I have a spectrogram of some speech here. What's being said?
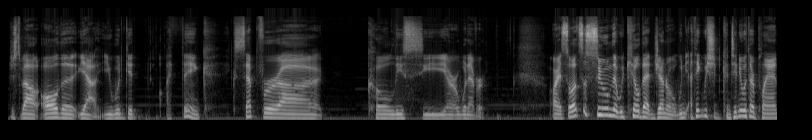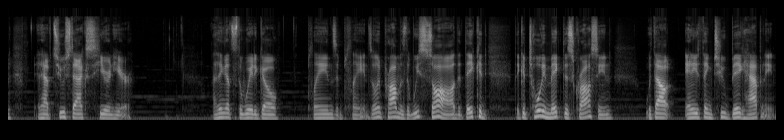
just about all the. Yeah, you would get. I think, except for uh, Colisi or whatever. All right, so let's assume that we killed that general. We, I think we should continue with our plan and have two stacks here and here. I think that's the way to go. Plains and plains. The only problem is that we saw that they could they could totally make this crossing without anything too big happening.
